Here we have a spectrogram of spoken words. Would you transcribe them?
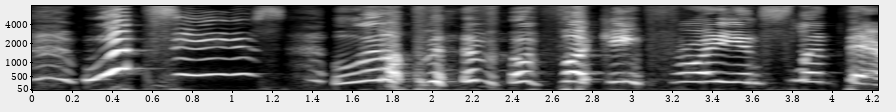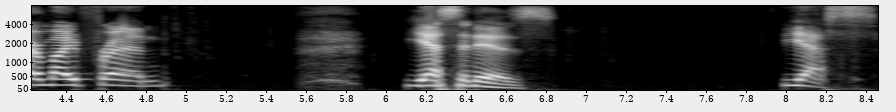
Whoopsies! Little bit of a fucking Freudian slip there, my friend. Yes, it is. Yes.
